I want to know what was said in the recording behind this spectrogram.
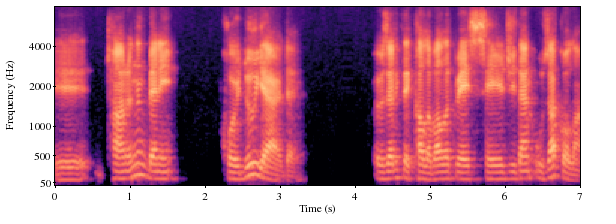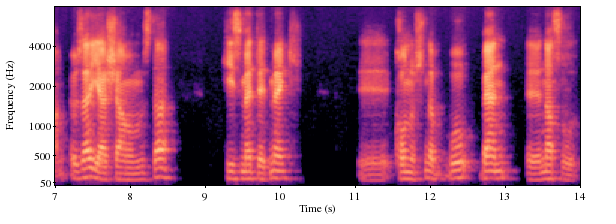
e, Tanrı'nın beni koyduğu yerde özellikle kalabalık ve seyirciden uzak olan özel yaşamımızda hizmet etmek e, konusunda bu ben e, nasıl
